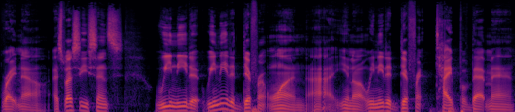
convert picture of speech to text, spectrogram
right now, especially since we need it. We need a different one. Uh, you know, we need a different type of Batman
